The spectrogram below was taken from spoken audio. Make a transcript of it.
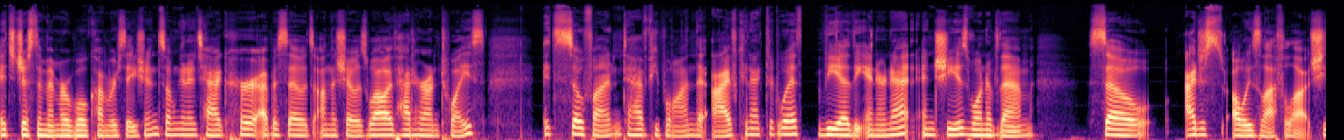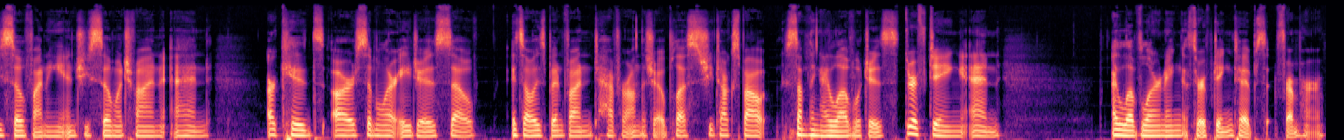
it's just a memorable conversation. So I'm going to tag her episodes on the show as well. I've had her on twice. It's so fun to have people on that I've connected with via the internet, and she is one of them. So I just always laugh a lot. She's so funny and she's so much fun. And our kids are similar ages. So it's always been fun to have her on the show. Plus, she talks about something I love, which is thrifting. And I love learning thrifting tips from her.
